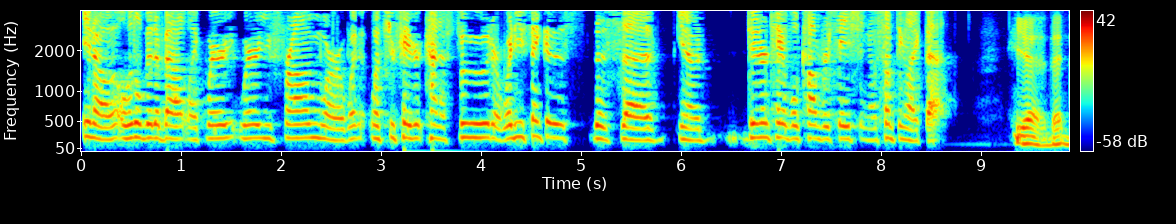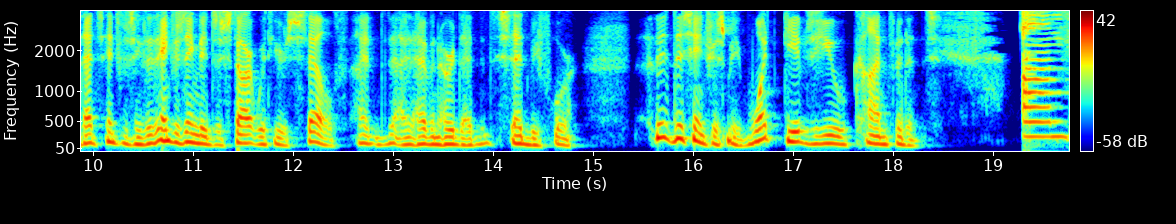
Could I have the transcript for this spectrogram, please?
you know, a little bit about like where where are you from, or what what's your favorite kind of food, or what do you think of this this uh, you know dinner table conversation, or something like that. Yeah, that, that's interesting. It's interesting to start with yourself. I, I haven't heard that said before. This, this interests me. What gives you confidence? Um,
